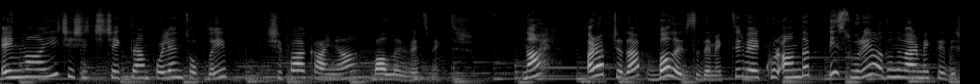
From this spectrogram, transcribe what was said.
envai çeşit çiçekten polen toplayıp şifa kaynağı ballar üretmektir. Nahl Arapçada bal arısı demektir ve Kur'an'da bir sureye adını vermektedir.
